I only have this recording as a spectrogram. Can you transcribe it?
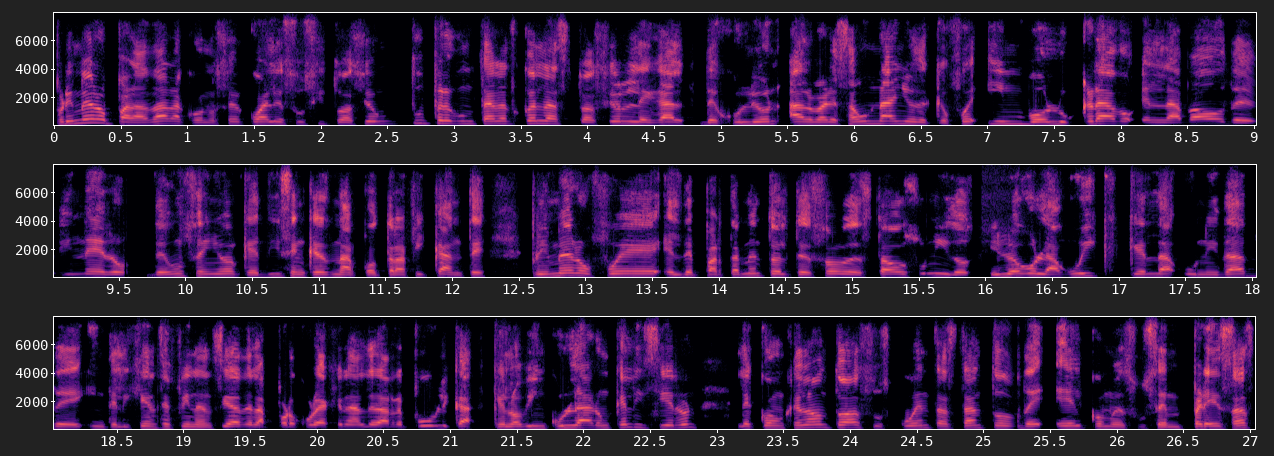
Primero, para dar a conocer cuál es su situación, tú preguntarás cuál es la situación legal de Julián Álvarez a un año de que fue involucrado en lavado de dinero de un señor que dicen que es narcotraficante. Primero fue el Departamento del Tesoro de Estados Unidos y luego la WIC, que es la Unidad de Inteligencia Financiera de la Procuraduría General de la República, que lo vincularon. ¿Qué le hicieron? Le congelaron todas sus cuentas, tanto de él como de sus empresas,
